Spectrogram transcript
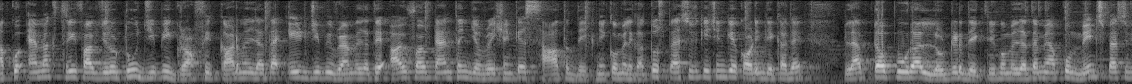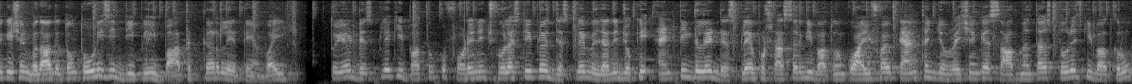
आपको M X three five zero two G B graphic card मिल जाता है एट जी बी रैम मिल जाता है आई फाइव टेंथ जनरेशन के साथ देखने को मिलेगा। तो स्पेसिफिकेशन के अकॉर्डिंग देखा जाए लैपटॉप पूरा लोडेड देखने को मिल जाता है। मैं आपको मेन स्पेसिफिकेशन बता देता हूँ, थोड़ी सी डीपली बात कर लेते हैं भाई। तो यह डिस्प्ले की बातों को fourteen inch full H plus display मिल जाती है, जो कि एंटी ग्लेड डिस्प्ले प्रोसेसर की बातों को आई फाइव टेंथ जनरेशन के साथ मिलता है। स्टोरेज की बात करूँ,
